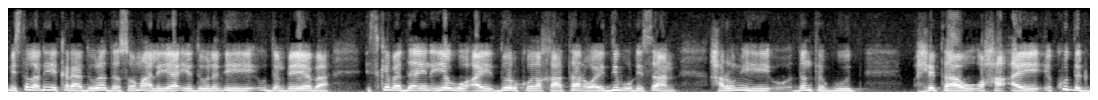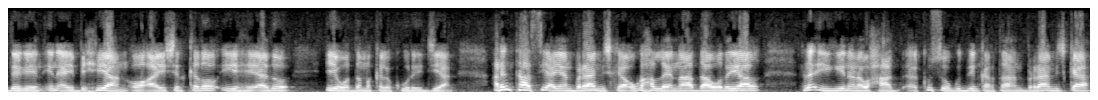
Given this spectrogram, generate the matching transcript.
mise la dhihi karaa dowladda soomaaliya iyo dowladihii u dambeeyaba iska bada in iyagu ay doorkooda qaataan oo ay dib u dhisaan xarumihii danta guud. Xitaa waxa ay ku degdegeen in ay bixiyaan oo ay shirkado iyo hay'ado iyo wadamo kale ku wareejiyaan. Arrintaasi ayaan barnaamijka uga hadlaynaa daawadayaal. Ra'yigiinana waxaad ku soo gudbin kartaan barnaamijka.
